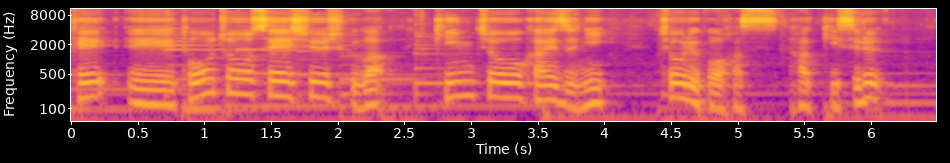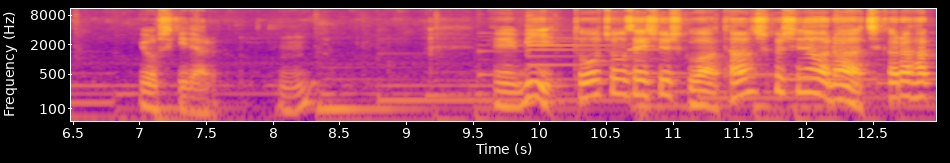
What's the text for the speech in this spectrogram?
て、えー頭頂性収縮は緊張を変えずに張力を発揮する様式である。うん？え B 頭頂性収縮は短縮しながら力発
